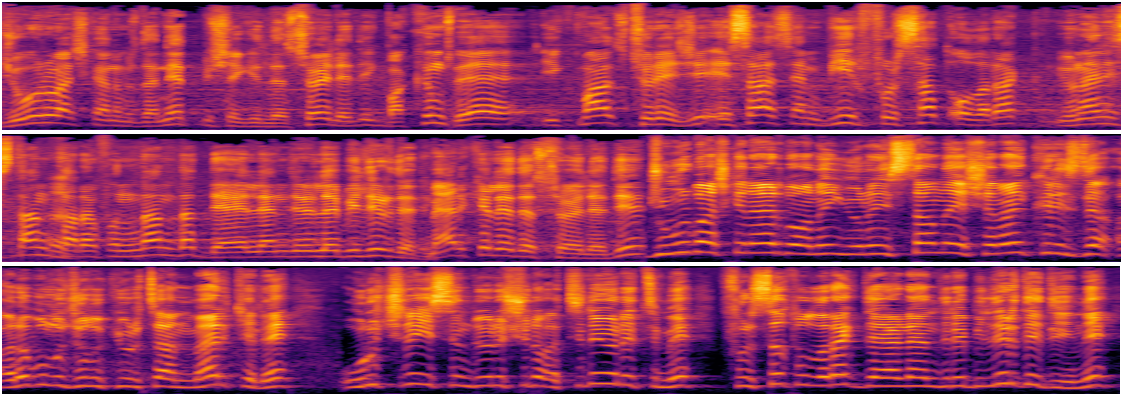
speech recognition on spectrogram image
Cumhurbaşkanımız da net bir şekilde söyledi. Bakım ve ikmal süreci esasen bir fırsat olarak Yunanistan tarafından da değerlendirilebilir dedi. Merkel'e de söyledi. Cumhurbaşkanı Erdoğan'ın Yunanistan'la yaşanan krizde arabuluculuk yürüten Merkel'e Oruç Reis'in dönüşünü Atina yönetimi fırsat olarak değerlendirebilir dediğini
